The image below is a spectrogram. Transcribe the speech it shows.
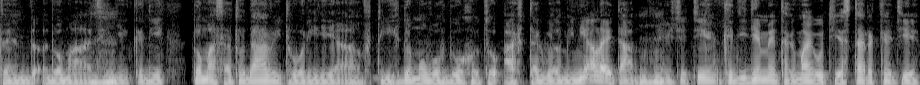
ten domáci. Mm-hmm. Niekedy doma sa to dá vytvoriť a v tých domovoch dôchodcov až tak veľmi nie, ale aj tam. Mm-hmm. Že tie, keď ideme, tak majú tie starké tie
